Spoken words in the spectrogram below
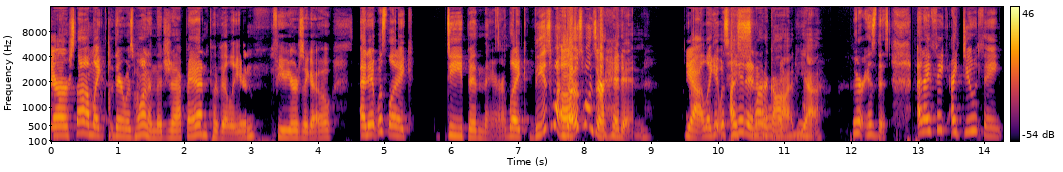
there are some like there was one in the Japan pavilion a few years ago, and it was like deep in there. Like These ones, Uh, those ones are hidden. yeah, like it was I hidden. and swear to was like, God, yeah. where is this? And I think I do think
